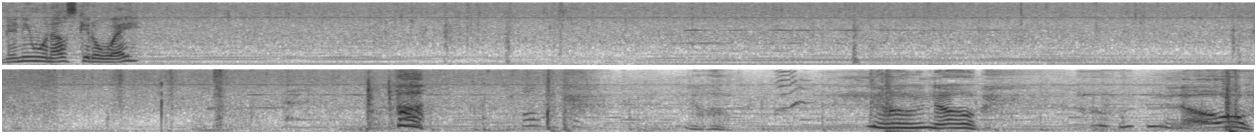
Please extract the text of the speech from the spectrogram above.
Did anyone else get away? No, no, no, no.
